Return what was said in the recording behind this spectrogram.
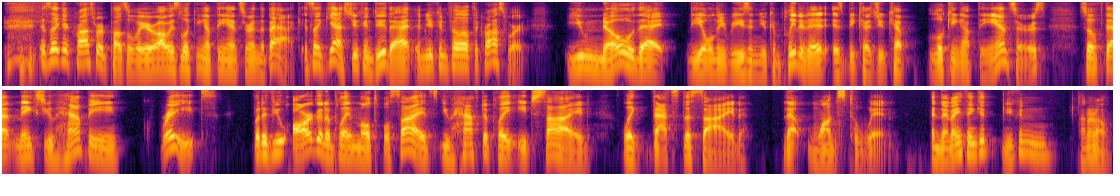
It's like a crossword puzzle where you're always looking up the answer in the back. It's like, yes, you can do that and you can fill out the crossword. You know that the only reason you completed it is because you kept looking up the answers. So if that makes you happy, great. But if you are going to play multiple sides, you have to play each side like that's the side that wants to win. And then I think it, you can, I don't know.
